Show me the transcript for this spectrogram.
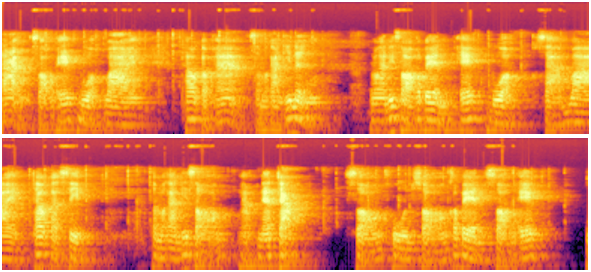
ได้ 2x บวก y เท่ากับ 5 สมการที่ 1 สมการที่ 2 ก็เป็น x บวก 3y เท่ากับ 10 สมการที่2อะแนทจับ 2 คูณ 2 ก็เป็น 2x บ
